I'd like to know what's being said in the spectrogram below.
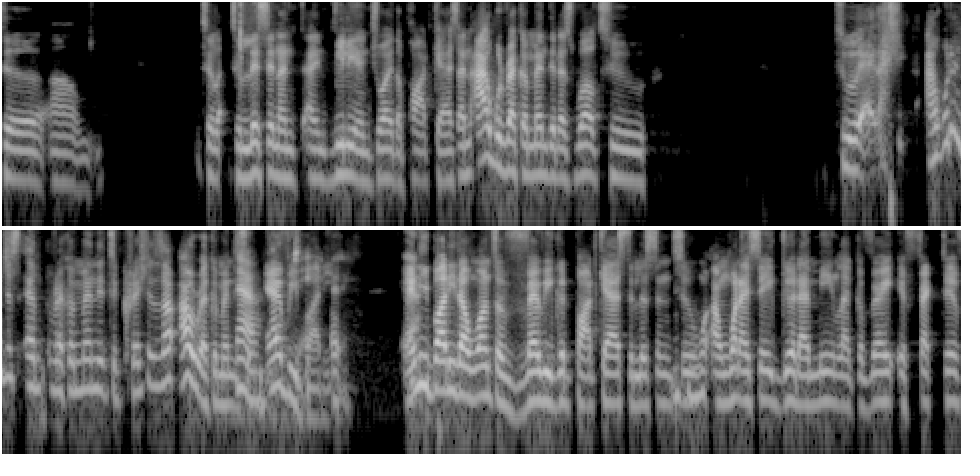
to um, to to listen and, and really enjoy the podcast and i would recommend it as well to to actually I wouldn't just recommend it to Christians. I, would recommend it no. to everybody. Yeah. Anybody that wants a very good podcast to listen to, mm-hmm. and when I say good, I mean like a very effective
